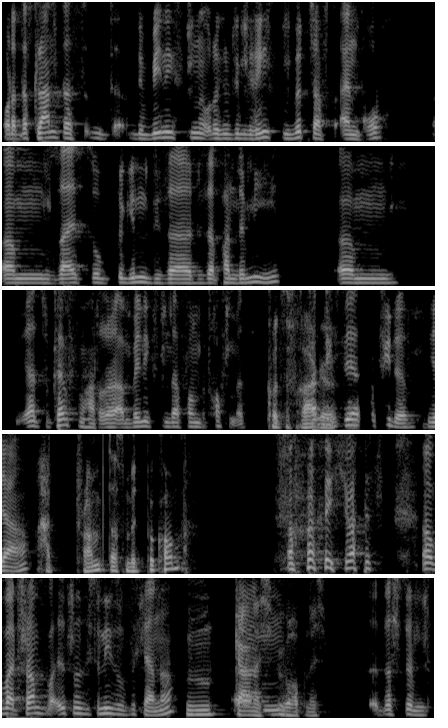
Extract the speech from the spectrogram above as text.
oder das Land, das mit dem wenigsten oder dem geringsten Wirtschaftseinbruch ähm, seit so Beginn dieser, dieser Pandemie ähm, ja, zu kämpfen hat oder am wenigsten davon betroffen ist. Kurze Frage. Ich sehr viele, ja. Hat Trump das mitbekommen? ich weiß, aber bei Trump ist man sich da nie so sicher, ne? Mhm, gar nicht, ähm, überhaupt nicht. Das stimmt.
